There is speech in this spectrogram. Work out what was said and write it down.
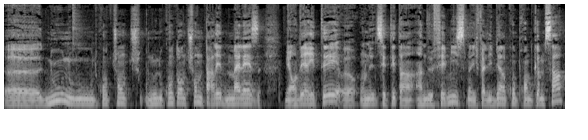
nous, nous nous, contentions, de parler de malaise, mais en vérité, c'était un, euphémisme. Il fallait bien le comprendre comme ça.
